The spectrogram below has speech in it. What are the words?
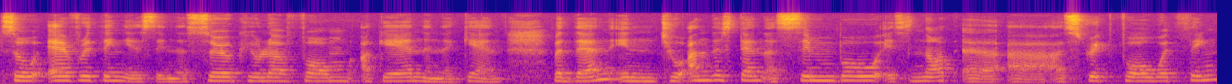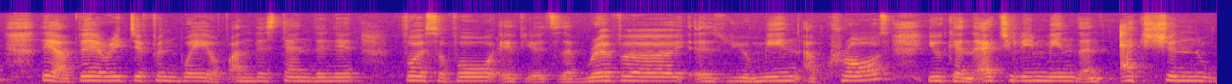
So everything is in a circular form again and again. But then in to understand a symbol is not a, a, a straightforward thing. There are very different way of understanding it. First of all, if it's a river, if you mean across, you can actually mean an action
